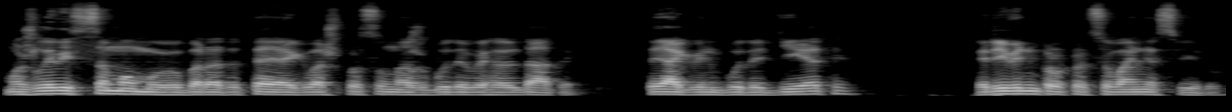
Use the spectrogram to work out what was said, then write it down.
можливість самому вибирати те, як ваш персонаж буде виглядати та як він буде діяти, рівень пропрацювання світу.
